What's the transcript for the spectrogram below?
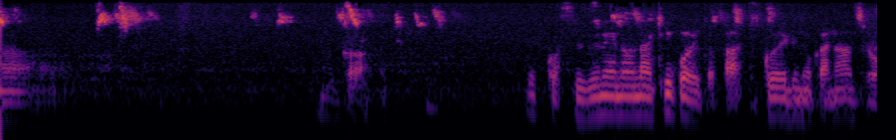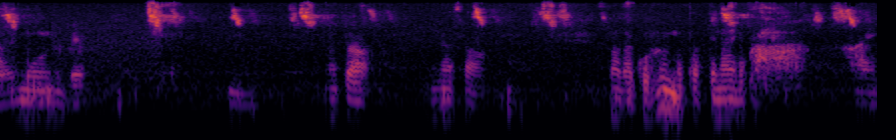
あなんか、結構スズメの鳴き声とか聞こえるのかなと思うので、うん、また皆さん、まだ5分も経ってないのか。はい。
